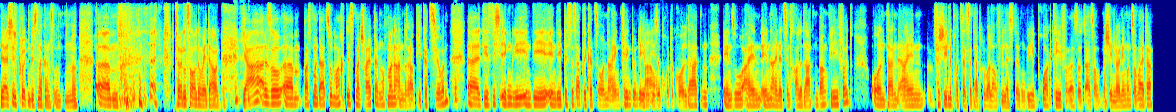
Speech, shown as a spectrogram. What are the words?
Ja, Schildkröten bis nach ganz unten. Ne? Ähm, Turtles all the way down. Ja, also ähm, was man dazu macht, ist, man schreibt dann nochmal eine andere Applikation, äh, die sich irgendwie in die, in die Business-Applikation einklingt und eben wow. diese Protokolldaten in so ein, in eine zentrale Datenbank liefert und dann ein, verschiedene Prozesse darüber laufen lässt, irgendwie proaktiv, also, also Machine Learning und so weiter,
